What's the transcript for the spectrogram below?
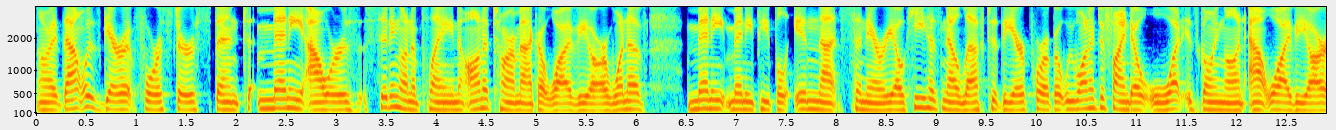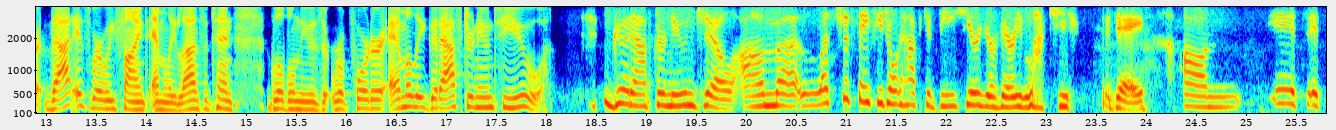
All right, that was Garrett Forrester. Spent many hours sitting on a plane on a tarmac at YVR, one of many, many people in that scenario. He has now left the airport, but we wanted to find out what is going on at YVR. That is where we find Emily Lazatin, Global News reporter. Emily, good afternoon to you. Good afternoon, Jill. Um, uh, let's just say if you don't have to be here, you're very lucky today. Um, it's it's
